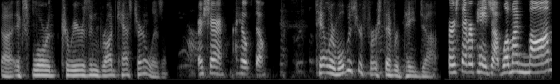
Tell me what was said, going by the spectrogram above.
uh, explore careers in broadcast journalism for sure i hope so Taylor, what was your first ever paid job? First ever paid job. Well, my mom,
